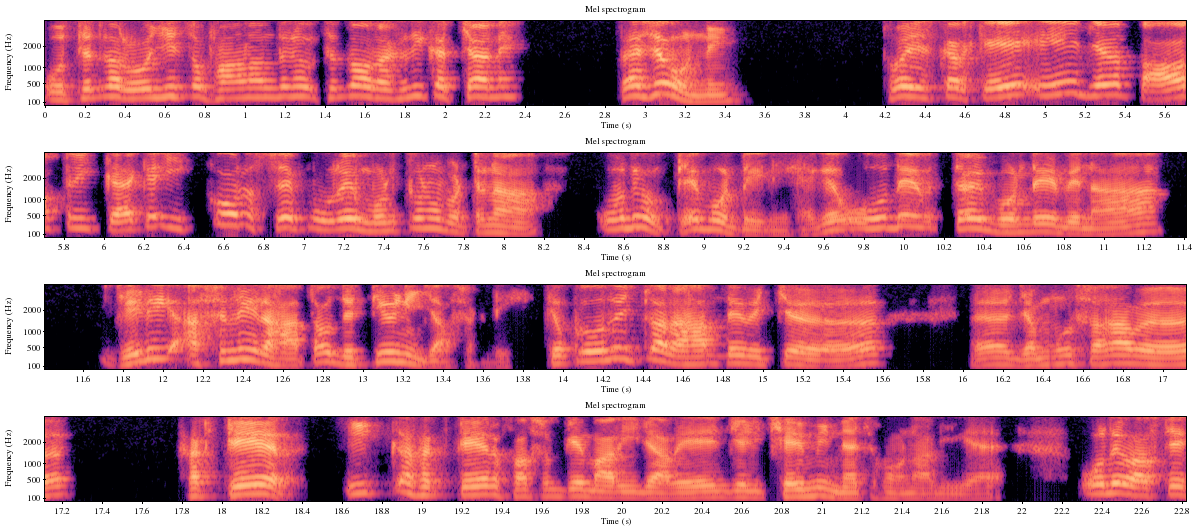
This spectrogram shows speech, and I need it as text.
ਉੱਥੇ ਤਾਂ ਰੋਜ਼ ਹੀ ਤੂਫਾਨ ਆਉਂਦੇ ਨੇ, ਉੱਥੇ ਤਾਂ ਰੱਖਦੀ ਕੱਚਾ ਨੇ। ਪੈਸੇ ਹੋਣ ਨਹੀਂ। ਸੋ ਇਸ ਕਰਕੇ ਇਹ ਜਿਹੜਾ ਤੌਰ ਤਰੀਕਾ ਹੈ ਕਿ ਇੱਕੋ ਰਸੇ ਪੂਰੇ ਮੁਲਕ ਨੂੰ ਵਟਣਾ, ਉਹਦੇ ਉੱਤੇ ਬੋਲੇ ਨਹੀਂ ਹੈਗੇ। ਉਹਦੇ ਉੱਤੇ ਬੋਲੇ ਬਿਨਾ ਜਿਹੜੀ ਅਸਲੀ ਰਾਹਤ ਉਹ ਦਿੱਤੀ ਨਹੀਂ ਜਾ ਸਕਦੀ। ਕਿਉਂਕਿ ਉਹਦੇ ਚ ਤਾਂ ਰਾਹਤ ਦੇ ਵਿੱਚ ਜੰਮੂ ਸਾਹਿਬ ਹੈਕਟੇਅਰ ਇੱਕ ਹੈਕਟੇਅਰ ਫਸਲ ਕੇ ਮਾਰੀ ਜਾਵੇ, ਜਿਹੜੀ 6 ਮਹੀਨਿਆਂ ਚ ਹੋਣ ਵਾਲੀ ਹੈ, ਉਹਦੇ ਵਾਸਤੇ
